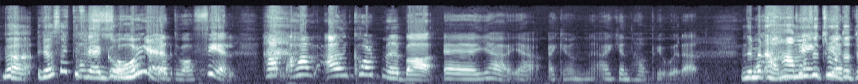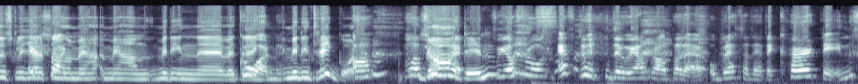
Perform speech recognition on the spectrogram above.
Jag Bara, jag har sagt det flera Han sa inte gånger. att det var fel. Han, han, han kollade på mig och bara eh, yeah, yeah, I can, I can help you with that. Nej men han, han måste trott att- att du skulle hjälpa exakt. honom med, med, han, med, din, eh, vet Gård. det, med din trädgård. Ja, han trodde. Garden. För jag frågade efter du och jag pratade och berättade att det heter curtains.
